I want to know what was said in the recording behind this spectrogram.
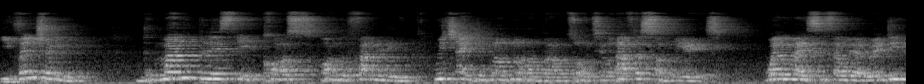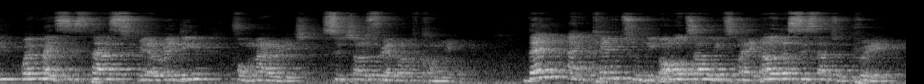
Eventually, the man placed a curse on the family, which I did not know about until after some years. When my sister were ready, when my sisters were ready for marriage, suitors were not coming. Then I came to the altar with my elder sister to pray,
